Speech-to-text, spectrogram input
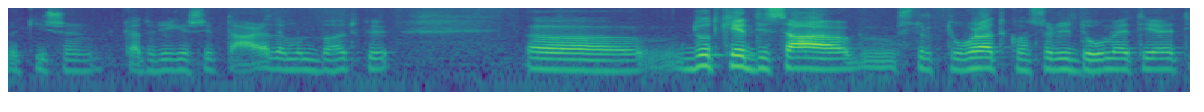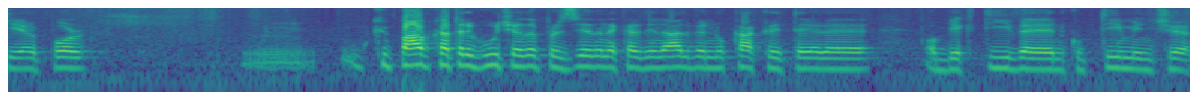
në kishën katolike shqiptare dhe mund të bëhet ky duhet të ketë disa struktura të konsolidume etj etj por mm, ky papë ka tregu që edhe për zgjedhjen e kardinalëve nuk ka kritere objektive në kuptimin që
